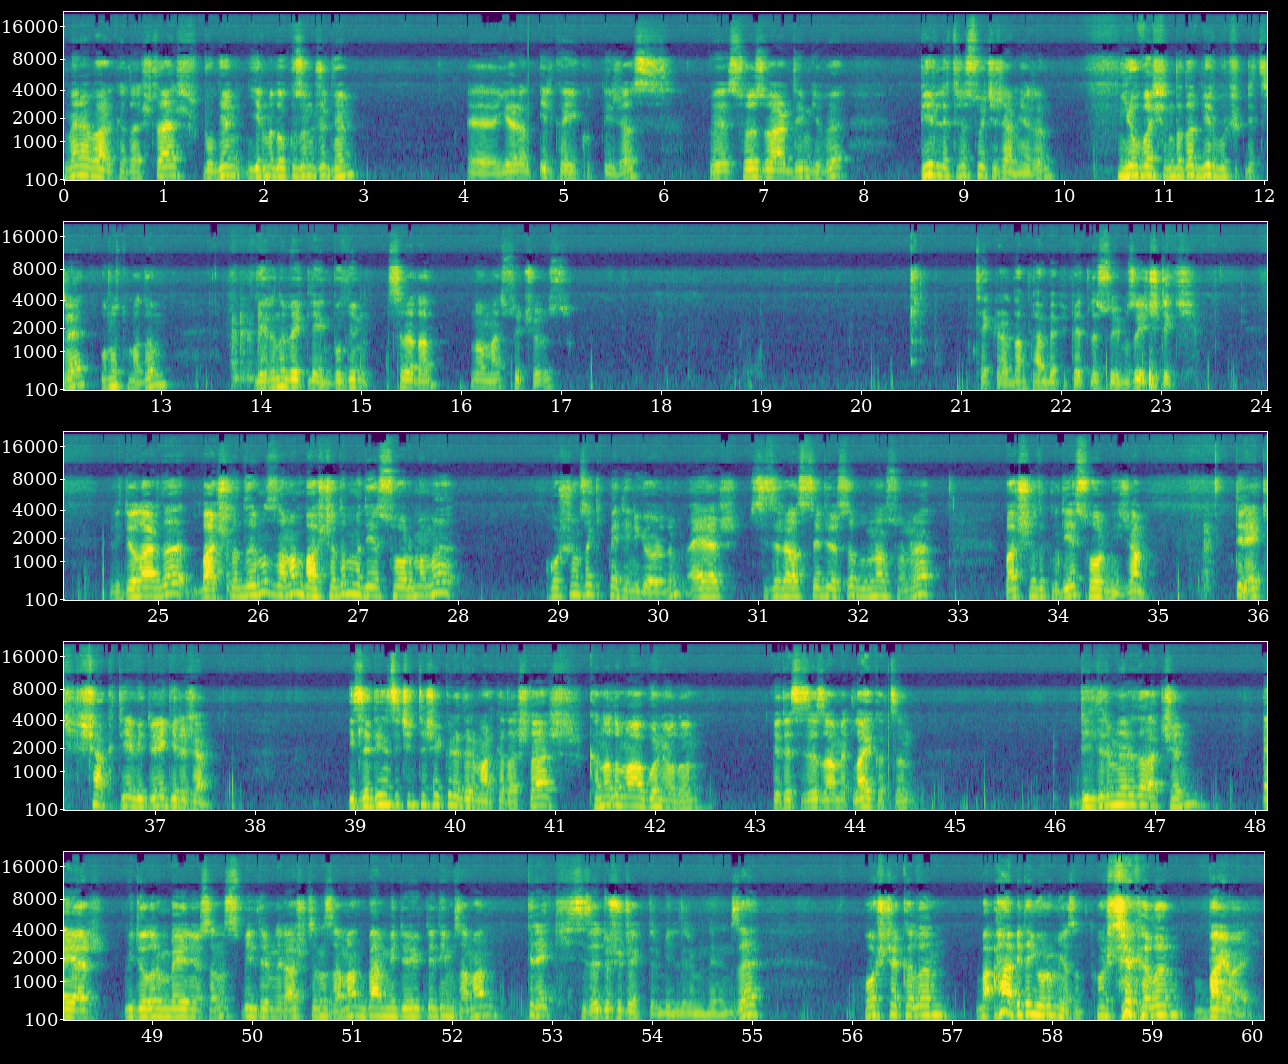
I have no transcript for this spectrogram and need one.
Merhaba arkadaşlar. Bugün 29. gün. Ee, yarın ilk ayı kutlayacağız. Ve söz verdiğim gibi 1 litre su içeceğim yarın. Yılbaşında da 1,5 litre unutmadım. Yarını bekleyin. Bugün sıradan normal su içiyoruz. Tekrardan pembe pipetle suyumuzu içtik. Videolarda başladığımız zaman başladım mı diye sormamı hoşunuza gitmediğini gördüm. Eğer sizi rahatsız ediyorsa bundan sonra başladık mı diye sormayacağım. Direkt şak diye videoya gireceğim. İzlediğiniz için teşekkür ederim arkadaşlar. Kanalıma abone olun. Bir de size zahmet like atın. Bildirimleri de açın. Eğer videolarımı beğeniyorsanız bildirimleri açtığınız zaman ben video yüklediğim zaman direkt size düşecektir bildirimlerinize. Hoşça kalın. Ba- Ha bir de yorum yazın. Hoşça kalın. Bay bay.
